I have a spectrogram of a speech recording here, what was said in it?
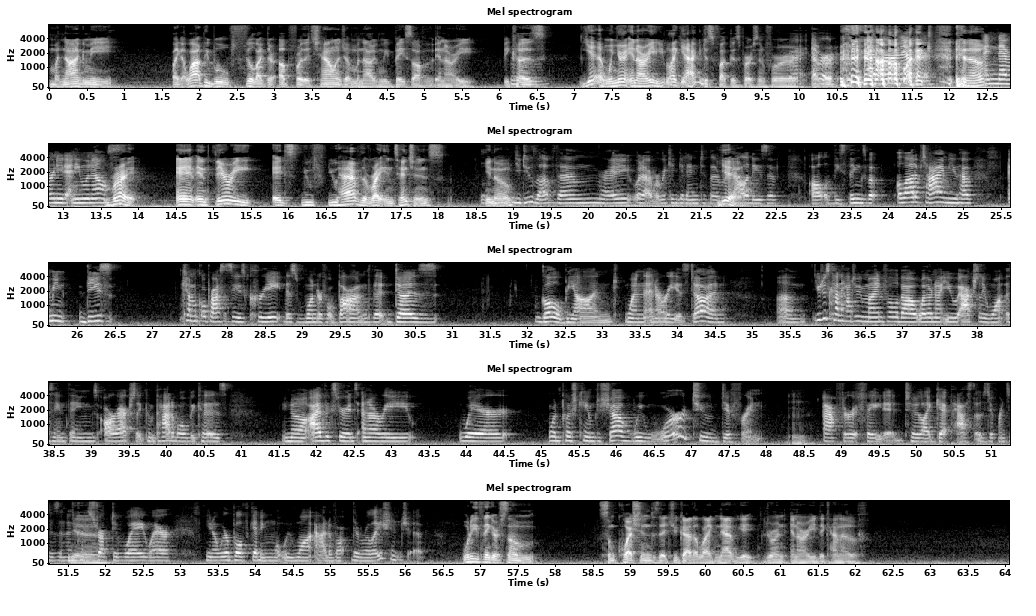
monogamy, like a lot of people feel like they're up for the challenge of monogamy based off of NRE. Because, Mm-hmm. yeah, when you're in NRE, you're like, yeah, I can just fuck this person Right. forever. Ever. Ever and like, you know? I never need anyone else. right. And in theory, it's you you have the right intentions, you know? you do love them, right? Whatever. We can get into the Yeah. realities of all of these things, but a lot of time you have I mean, these chemical processes create this wonderful bond that does go beyond when the NRE is done. Um, you just kind of have to be mindful about whether or not you actually want the same things are actually compatible because, you know, I've experienced NRE where when push came to shove, we were too different after it faded to like get past those differences in a Yeah. constructive way where, you know, we're both getting what we want out of our, the relationship. What do you think are some some questions that you got to like navigate during NRE to kind of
